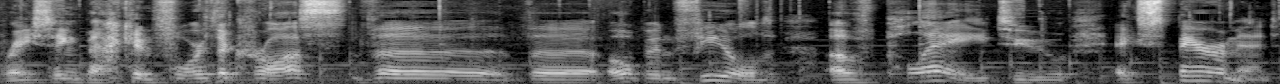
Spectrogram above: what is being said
racing back and forth across the the open field of play to experiment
